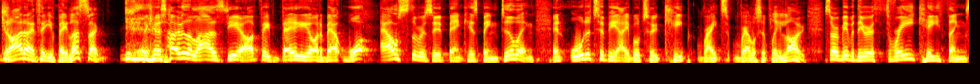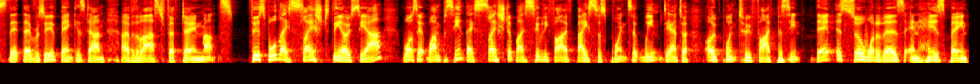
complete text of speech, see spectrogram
that I don't think you've been listening. Because over the last year, I've been banging on about what else the Reserve Bank has been doing in order to be able to keep rates relatively low. So remember, there are three key things that the Reserve Bank has done over the last 15 months. First of all, they slashed the OCR, was at 1%. They slashed it by 75 basis points. It went down to 0.25%. That is still what it is and has been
